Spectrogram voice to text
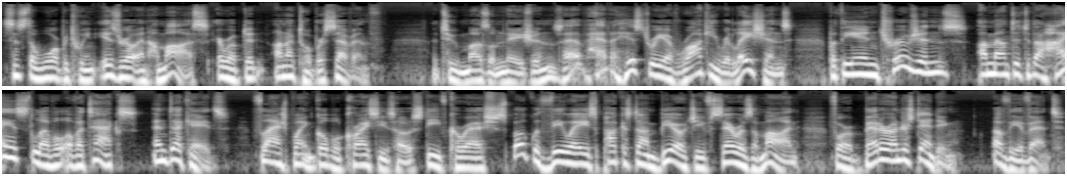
since the war between Israel and Hamas erupted on October 7th. The two Muslim nations have had a history of rocky relations, but the intrusions amounted to the highest level of attacks in decades. Flashpoint Global Crises host Steve Koresh spoke with VOA's Pakistan bureau chief Sarah Zaman for a better understanding of the event.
